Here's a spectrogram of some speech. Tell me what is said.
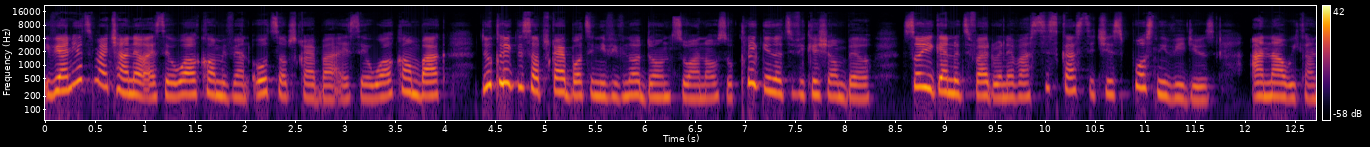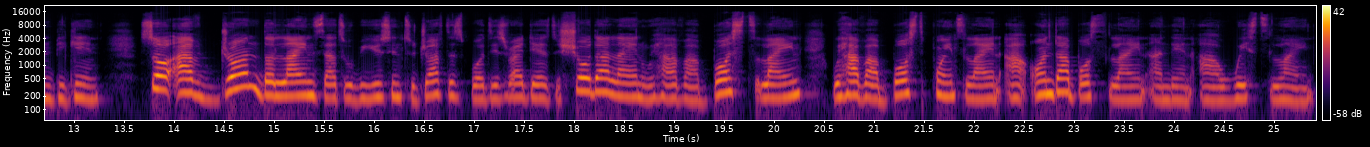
if you are new to my channel i say welcome. If you're an old subscriber i say welcome back. Do click the subscribe button if you've not done so and also click the notification bell so you get notified whenever Cisca Stitches post new videos and now we can begin. So i've drawn the lines that we'll be using to draft this bodice right there is the shoulder line. We have our bust line. We have our bust point line our under bust line and then our waist line.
